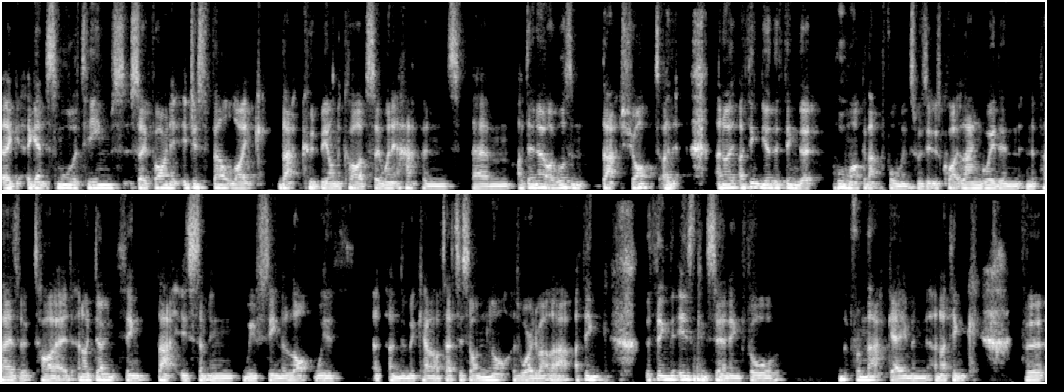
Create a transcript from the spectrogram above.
against smaller teams so far, and it, it just felt like that could be on the card. So when it happened, um, I don't know, I wasn't that shocked. I, and I, I think the other thing that hallmark of that performance was it was quite languid and, and the players looked tired. And I don't think that is something we've seen a lot with under Mikel Arteta. So I'm not as worried about that. I think the thing that is concerning for from that game, and and I think for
